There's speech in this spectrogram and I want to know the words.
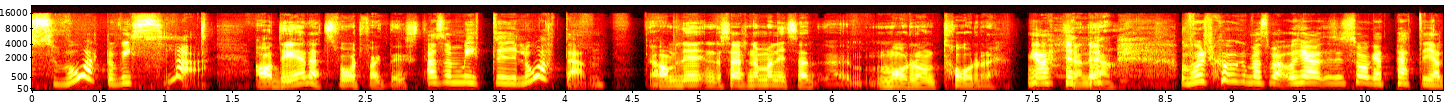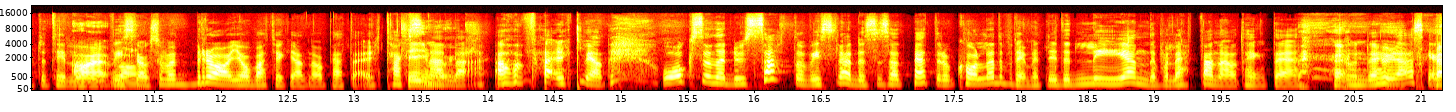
svårt att vissla. Ja, det är rätt svårt faktiskt. Alltså mitt i låten. Ja, men det, särskilt när man är lite så här, eh, morgontorr, Ja. kände jag. och först sjunger man så bara, och jag såg att Petter hjälpte till Ja, ja, att vissla också. Det var bra jobbat tycker jag ändå, Petter. Tack Teamwork. snälla. Ja, verkligen. Och också när du satt och visslade så satt Petter och kollade på dig med ett litet leende på läpparna och tänkte, undrar hur det här ska gå.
